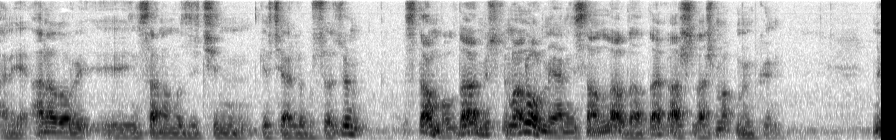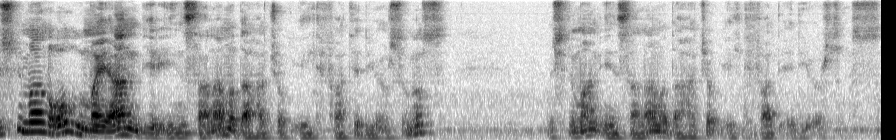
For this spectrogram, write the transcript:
Hani Anadolu insanımız için geçerli bu sözüm. İstanbul'da Müslüman olmayan insanlarla da karşılaşmak mümkün. Müslüman olmayan bir insana mı daha çok iltifat ediyorsunuz? Müslüman insana mı daha çok iltifat ediyorsunuz?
